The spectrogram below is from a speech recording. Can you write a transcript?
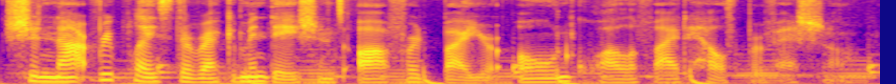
should not replace the recommendations offered by your own qualified health professional.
